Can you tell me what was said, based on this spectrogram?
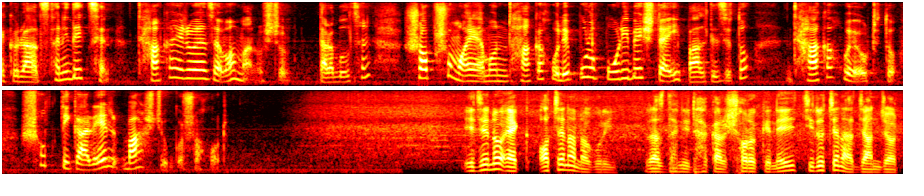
এক রাজধানী দেখছেন ঢাকায় রয়ে যাওয়া মানুষজন। তারা বলছেন, সব সময় এমন ঢাকা হলে পুরো পরিবেশটাই পাল্টে যেত, ঢাকা হয়ে উঠত সত্যিকারের বাসযোগ্য শহর। এ যেন এক অচেনা নগরী। রাজধানী ঢাকার সড়কে নেই চিরচেনা যানজট,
